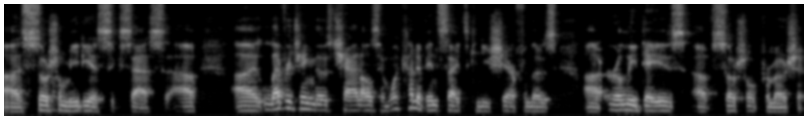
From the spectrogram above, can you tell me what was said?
uh, social media success, uh, uh, leveraging those channels, and what kind of insights can you share from those uh, early days of social promotion?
